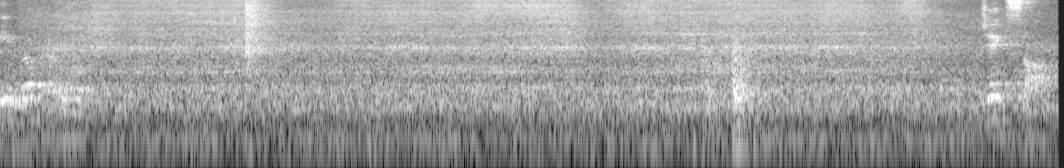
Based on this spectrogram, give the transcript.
Iroko. Jigsaw.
